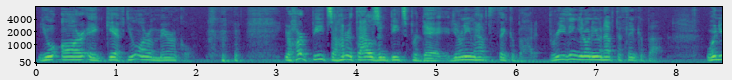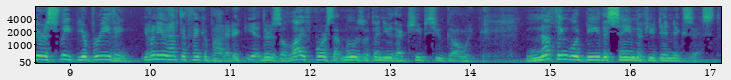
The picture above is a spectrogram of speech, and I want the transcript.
You are a gift. You are a miracle. Your heart beats 100,000 beats per day. You don't even have to think about it. Breathing, you don't even have to think about. When you're asleep, you're breathing. You don't even have to think about it. it there's a life force that moves within you that keeps you going. Nothing would be the same if you didn't exist.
